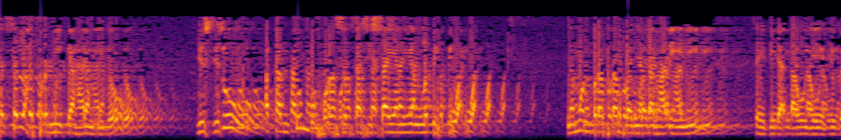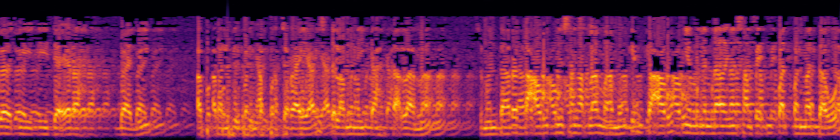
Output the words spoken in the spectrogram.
setelah pernikahan itu justru akan tumbuh rasa kasih sayang yang lebih kuat. Namun berapa kebanyakan hari ini saya tidak tahu ya juga di, di daerah Bali. Apakah lebih banyak perceraian setelah menikah tak lama? sementara ta'arufnya sangat lama. mungkin ta'arufnya mengenalnya sampai 4-5 tahun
